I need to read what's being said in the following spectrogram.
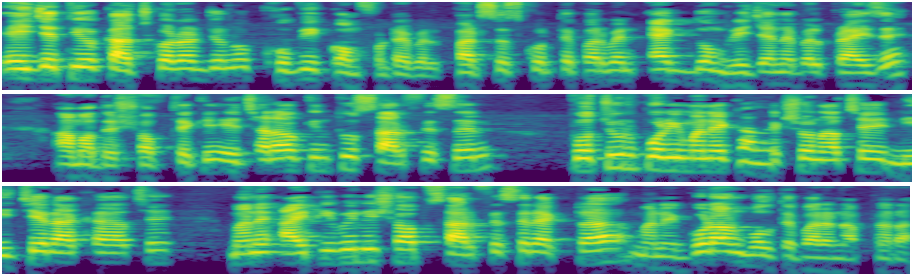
এই জাতীয় কাজ করার জন্য খুবই কমফোর্টেবল পারচেস করতে পারবেন একদম রিজনেবল প্রাইসে আমাদের সব থেকে। এছাড়াও কিন্তু সারফেসের প্রচুর পরিমাণে কালেকশন আছে, নিচে রাখা আছে। মানে আইটি ভ্যালি সব সারফেসের একটা মানে গোডাউন বলতে পারেন আপনারা।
